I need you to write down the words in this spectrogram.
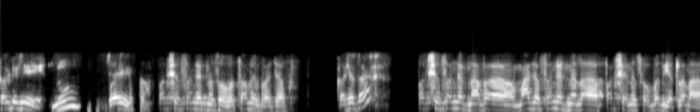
करडेली? जय. पक्ष संघटनेसोबत चालू आहे प्रचार. कशाचा? पक्ष संघटना आता माझ्या संघटनेला पक्षाने सोबत घेतलं ना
